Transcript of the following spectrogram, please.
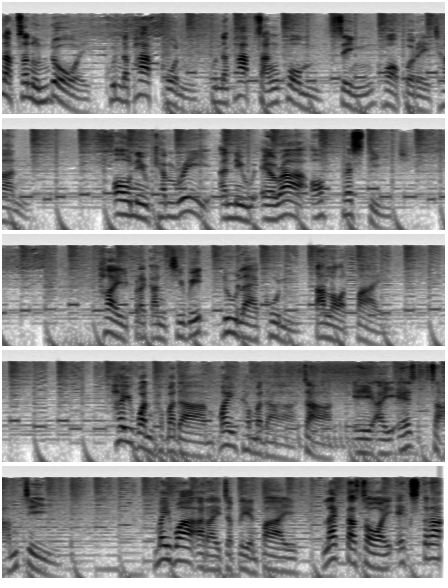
สนับสนุนโดยคุณภาพคน คุณภาพสังคม สิงห์คอร์ปอเรชั่น All New Camry a new era of prestige ไทยประกันชีวิตดูแลคุณตลอดไป ให้วันธรรมดาไม่ธรรมดาจาก AIS 3G ไม่ว่าอะไรจะเปลี่ยนไป แลคตาซอยเอ็กซ์ตร้า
